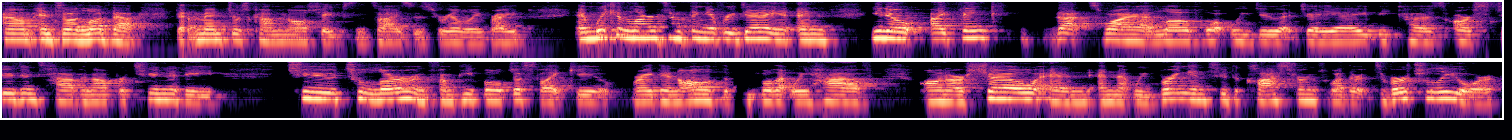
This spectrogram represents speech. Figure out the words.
Um, and so I love that that mentors come in all shapes and sizes, really, right? And we can learn something every day. And you know, I think that's why I love what we do at JA because our students have an opportunity to to learn from people just like you, right? And all of the people that we have on our show and and that we bring into the classrooms, whether it's virtually or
